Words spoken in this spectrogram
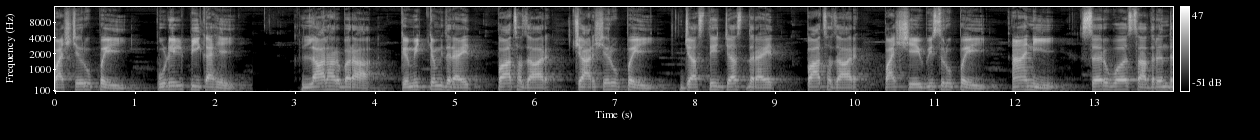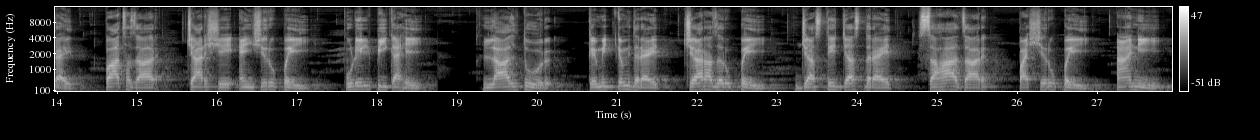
पाचशे रुपये पुढील पीक आहे. लाल हरभरा. कमीत कमी दर आहेत पाच हजार चारशे रुपये जास्तीत जास्त दर आहेत पाच हजार पाचशे वीस रुपये आणि सर्वसाधारण राईत पाच हजार चारशे ऐंशी रुपये पुढील पीक आहे. लाल तूर कमीत कमी दरायत आहेत चार हजार रुपये जास्तीत जास्त दर आहेत सहा हजार पाचशे रुपये आणि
